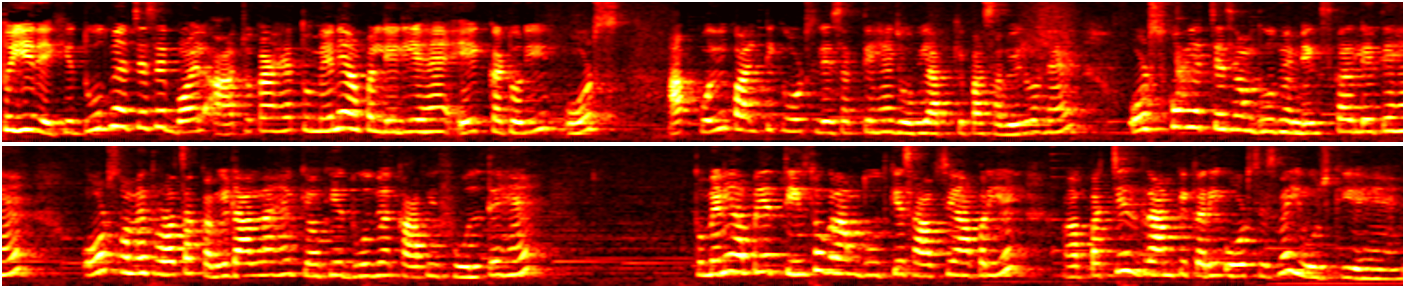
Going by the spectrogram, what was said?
तो ये देखिए, दूध में अच्छे से बॉयल आ चुका है तो मैंने यहाँ पर ले लिए हैं एक कटोरी ओट्स। आप कोई भी क्वालिटी के ओट्स ले सकते हैं, जो भी आपके पास अवेलेबल है। ओट्स को भी अच्छे से हम दूध में मिक्स कर लेते हैं। ओट्स हमें थोड़ा सा कमी डालना है, क्योंकि ये दूध में काफ़ी फूलते हैं। तो मैंने यहाँ पर ये 300 ग्राम दूध के हिसाब से यहाँ पर ये 25 ग्राम के करीब ओट्स इसमें यूज़ किए हैं।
